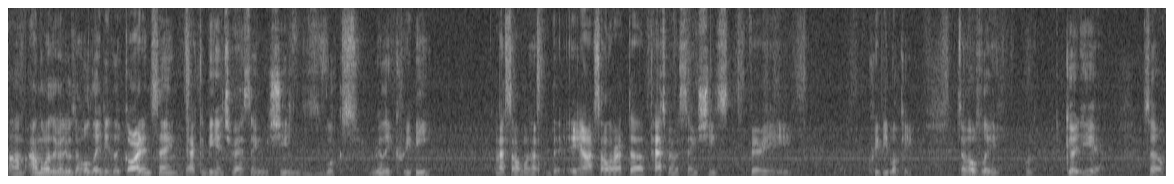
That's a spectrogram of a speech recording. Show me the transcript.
Um, I don't know what they're going to do with the whole lady of the garden thing. That could be interesting. She looks really creepy. And I saw when I, you know, I saw her at the past member thing. She's very creepy looking. So hopefully we're good here. So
